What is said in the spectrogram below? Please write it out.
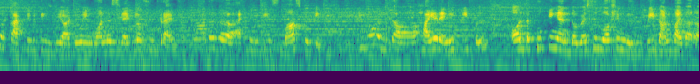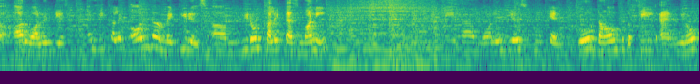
Of activities we are doing. One is regular food drive. Another uh, activity is mass cooking. We don't uh, hire any people. All the cooking and the vessel washing will be done by the, uh, our volunteers. And we collect all the materials. Um, we don't collect as money. We have volunteers who can go down to the field and you know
